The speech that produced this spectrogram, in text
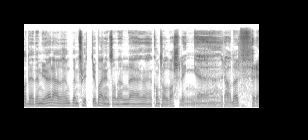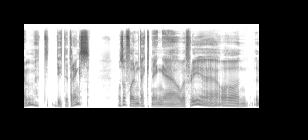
Og det de gjør, er at de flytter jo bare en sånn eh, kontroll-varsling-radar frem dit det trengs. Og så får de dekning eh, over fly, eh, og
